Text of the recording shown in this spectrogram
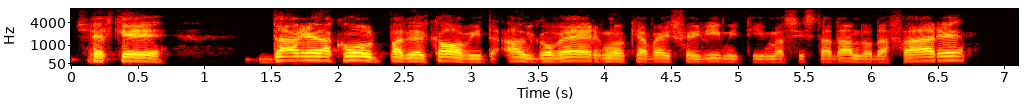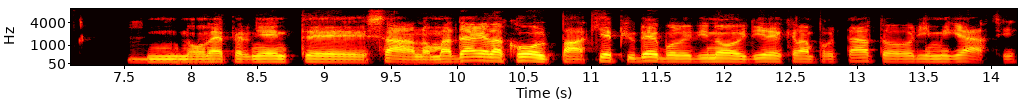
certo. Perché dare la colpa del Covid al governo che avrà i suoi limiti, ma si sta dando da fare, mm. non è per niente sano, ma dare la colpa a chi è più debole di noi, dire che l'hanno portato gli immigrati,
